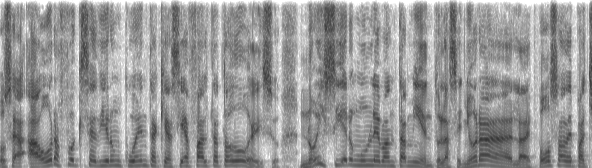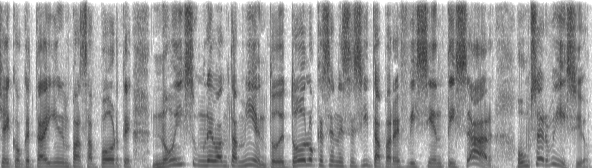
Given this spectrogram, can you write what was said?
O sea, ahora fue que se dieron cuenta que hacía falta todo eso. No hicieron un levantamiento. La señora, la esposa de Pacheco que está ahí en pasaporte, no hizo un levantamiento de todo lo que se necesita para eficientizar un servicio.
